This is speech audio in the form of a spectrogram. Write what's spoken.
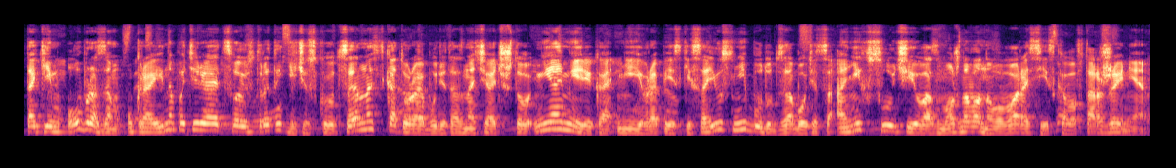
Таким образом, Украина потеряет свою стратегическую ценность, которая будет означать, что ни Америка, ни Европейский Союз не будут заботиться о них в случае возможного нового российского вторжения.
